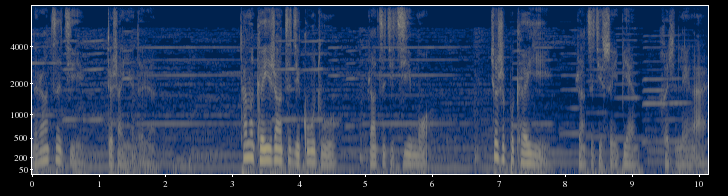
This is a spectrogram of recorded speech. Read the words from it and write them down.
能让自己对上眼的人。他们可以让自己孤独，让自己寂寞，就是不可以让自己随便和人恋爱。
